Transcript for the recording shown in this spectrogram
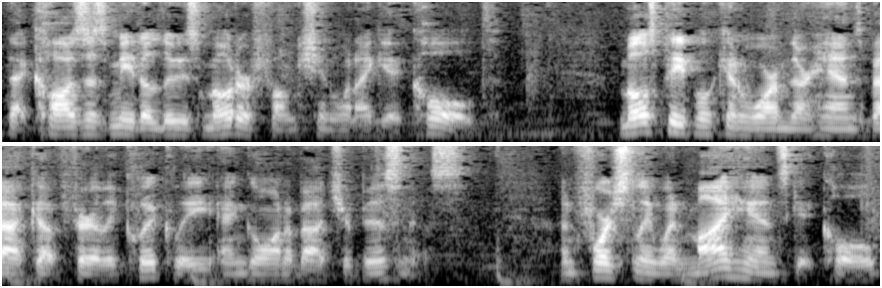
that causes me to lose motor function when I get cold. Most people can warm their hands back up fairly quickly and go on about your business. Unfortunately, when my hands get cold,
